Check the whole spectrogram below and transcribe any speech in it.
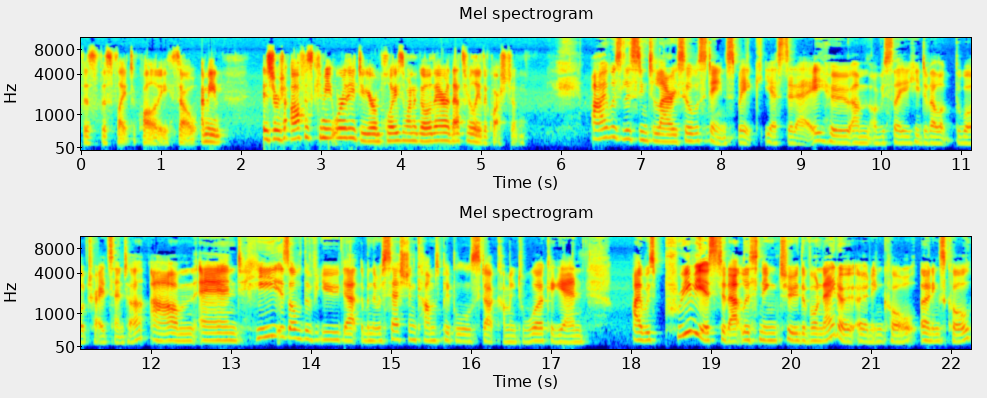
this this flight to quality. So I mean, is your office commute worthy? Do your employees want to go there? That's really the question. I was listening to Larry Silverstein speak yesterday, who um, obviously he developed the World Trade Center, um, and he is of the view that when the recession comes, people will start coming to work again. I was previous to that listening to the Vornado earning call, earnings call,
